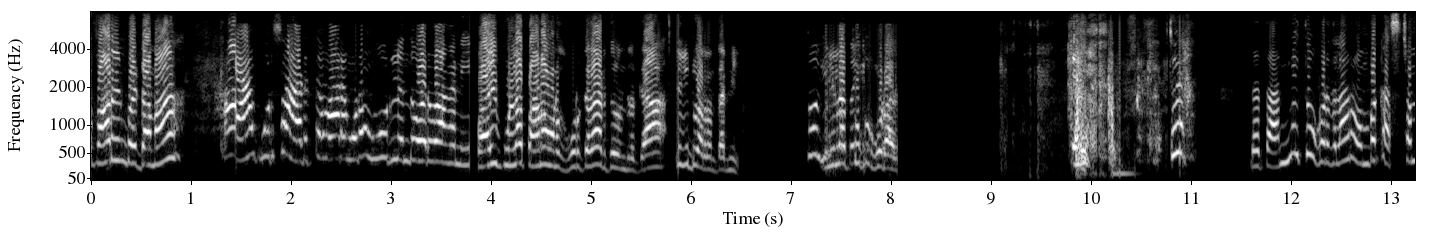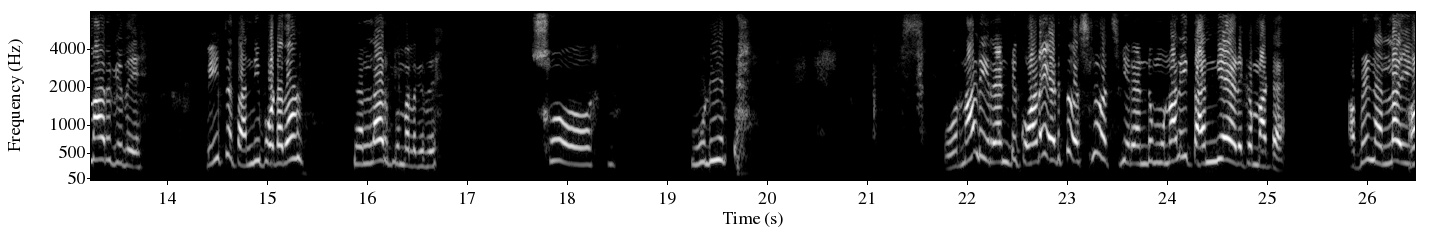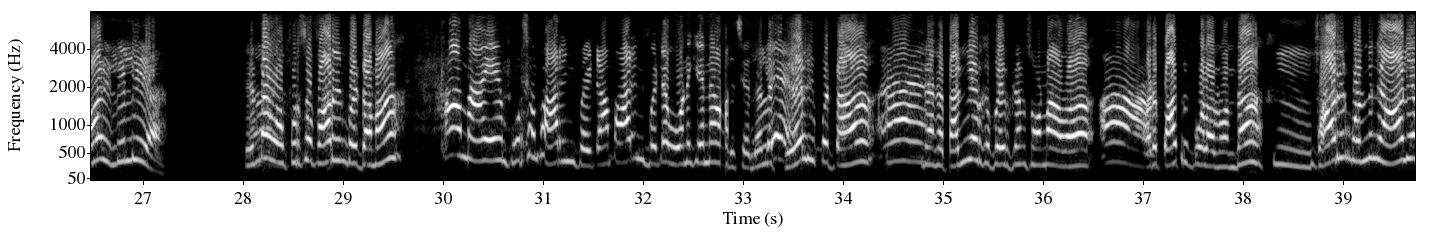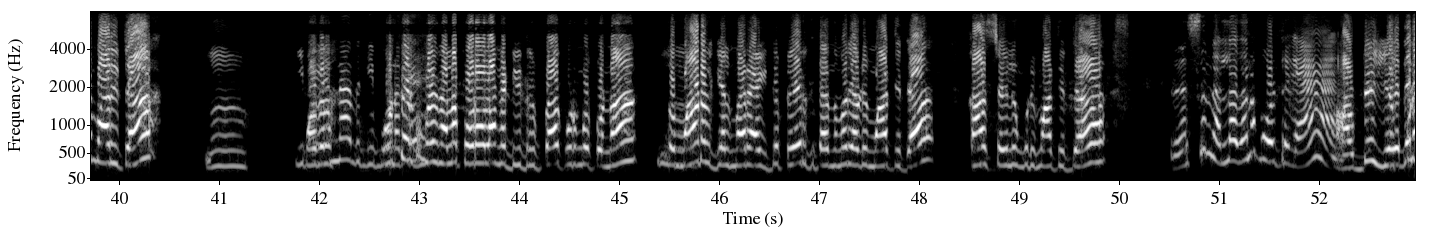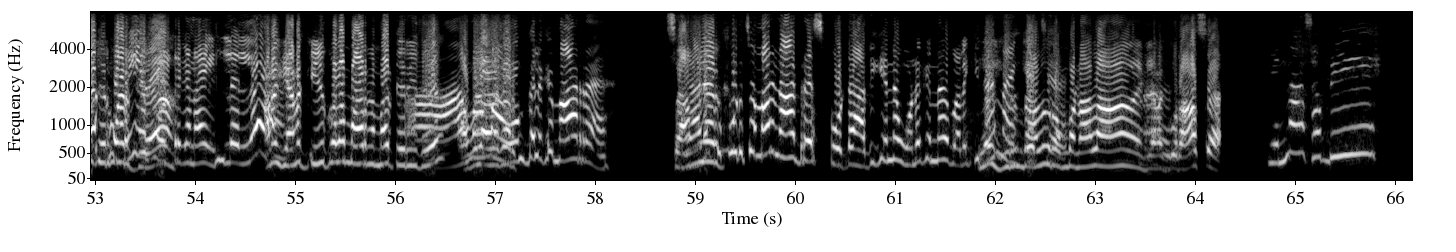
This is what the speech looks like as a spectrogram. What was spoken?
புருஷன் ஃபாரின் போயிட்டானா? என் புருஷன் அடுத்த வாரம் கூட ஊர்ல இருந்து வருவாங்க நீ. பைப்புள்ள பணம் உனக்கு கொடுக்கதான் எடுத்து வந்திருக்கான் தூக்கிட்டு வரேன் தண்ணி. நீல தூக்க கூடாது இந்த தண்ணி தூக்குறதுலாம் ரொம்ப கஷ்டமா இருக்குது. வீட்டுல தண்ணி போட்டாதான் நல்லா இருக்கும் பழகுது ஷோ முடியும் ஒரு நாள் ரெண்டு குடம் எடுத்து வச்சுன்னு வச்சுக்க. ரெண்டு மூணு நாளைக்கு தண்ணியே எடுக்க மாட்டேன். அப்படியே நல்லா இல்லையா. என்ன உன் புருஷன் ஃபாரின் போயிட்டானா? ஆமா என் புருஷன் ஃபாரின் போயிட்டான். ஃபாரின் போயிட்டா உனக்கு என்ன வந்துச்சு இல்ல? கேள்விப்பட்டான். நாங்க தண்ணி எடுக்க போயிருக்கேன்னு சொன்னான் அவன். அப்படியே பாத்துட்டு போலான்னு வந்தான். ஃபாரின் வந்து நீ ஆளே மாறிட்டா? நல்லா புடவெல்லாம் கட்டிட்டு இருப்பா குடும்ப பொண்ணா. இப்ப மாடல் கேள் மாதிரி ஆகிட்டு பேருக்கு தகுந்த மாதிரி அப்படியே மாத்திட்டா. காசு ஸ்டைலும் இப்படி மாத்திட்டா. ட்ரெஸ் நல்லா தானே போட்டிருக்கேன். அப்படியே எப்படி தெரியுமா இருக்கு போட்டிருக்கேனா? இல்ல இல்ல. ஆனா எனக்கு ஈக்குவலா மாறின மாதிரி தெரியுது. அவ்வளவு. உங்களுக்கு மாறுறேன். எனக்கு பிடிச்ச மாதிரி நான் ட்ரெஸ் போட்டேன். அதுக்கு என்ன உனக்கு என்ன வலிக்குதா இருந்தாலும். ரொம்ப நாளா எனக்கு ஒரு ஆசை. என்ன ஆசை அப்படி?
